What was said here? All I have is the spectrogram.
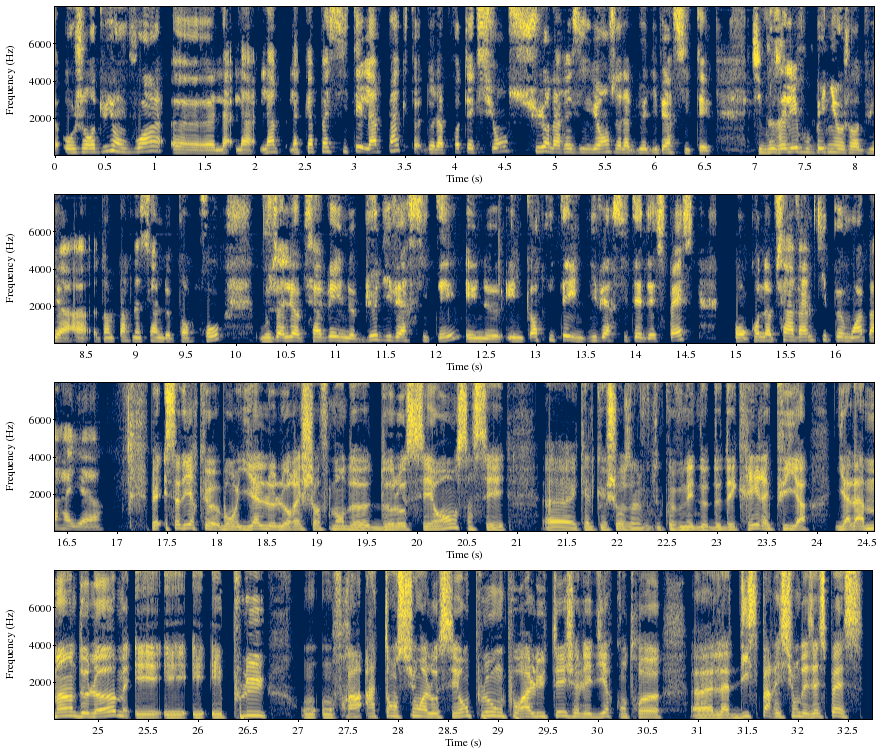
aujourd'hui, on voit la, la, la capacité, l'impact de la protection sur la résilience de la biodiversité. Si vous allez vous baigner aujourd'hui dans le parc national de Port-Cros, vous allez observer une biodiversité et une, une quantité, une diversité d'espèces qu'on observe un petit peu moins par ailleurs. C'est-à-dire que bon, il y a le, réchauffement de, de l'océan, ça c'est euh, quelque chose que vous venez de, de, décrire, et puis il y a, il y a la main de l'homme, et, et, et, plus on, on, fera attention à l'océan, plus on pourra lutter, j'allais dire, contre euh, la disparition des espèces.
